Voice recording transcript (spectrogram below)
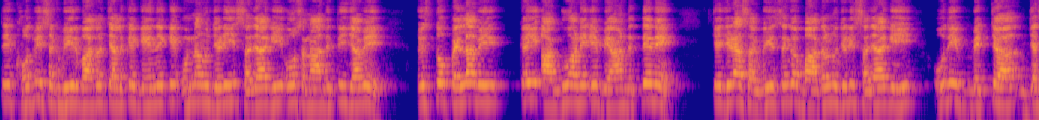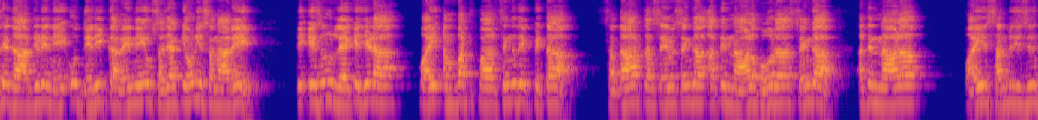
ਤੇ ਖੁਦ ਵੀ ਸੁਖਬੀਰ ਬਾਦਲ ਚੱਲ ਕੇ ਗਏ ਨੇ ਕਿ ਉਹਨਾਂ ਨੂੰ ਜਿਹੜੀ ਸਜ਼ਾ ਗਈ ਉਹ ਸੁਣਾ ਦਿੱਤੀ ਜਾਵੇ। ਇਸ ਤੋਂ ਪਹਿਲਾਂ ਵੀ ਕਈ ਆਗੂਆਂ ਨੇ ਇਹ ਬਿਆਨ ਦਿੱਤੇ ਨੇ ਕਿ ਜਿਹੜਾ ਸੁਖਬੀਰ ਸਿੰਘ ਬਾਦਲ ਨੂੰ ਜਿਹੜੀ ਸਜ਼ਾ ਗਈ, ਉਹਦੇ ਵਿੱਚ ਜਥੇਦਾਰ ਜਿਹੜੇ ਨੇ, ਉਹ ਦੇਰੀ ਕਰ ਰਹੇ ਨੇ, ਉਹ ਸਜ਼ਾ ਕਿਉਂ ਨਹੀਂ ਸੁਣਾ ਰਹੇ? ਤੇ ਇਸ ਨੂੰ ਲੈ ਕੇ ਜਿਹੜਾ ਭਾਈ ਅੰਮ੍ਰਿਤਪਾਲ ਸਿੰਘ ਦੇ ਪਿਤਾ ਸਰਦਾਰ ਤਰਸੇਮ ਸਿੰਘ ਅਤੇ ਨਾਲ ਹੋਰ ਸਿੰਘ ਅਤੇ ਨਾਲ ਭਾਈ ਸਰਬਜੀਤ ਸਿੰਘ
